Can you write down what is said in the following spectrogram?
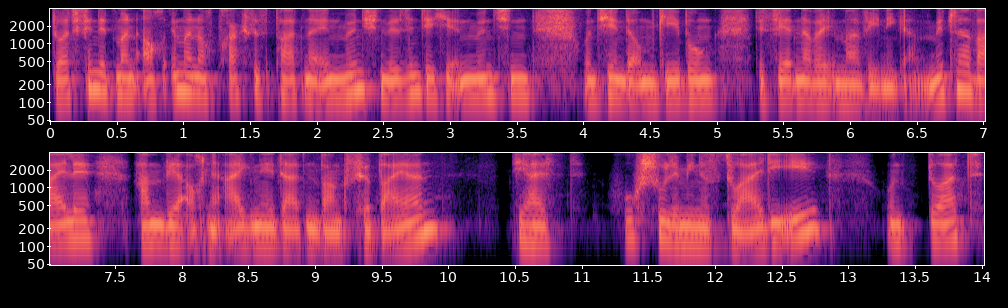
Dort findet man auch immer noch Praxispartner in München. Wir sind ja hier in München und hier in der Umgebung. Das werden aber immer weniger. Mittlerweile haben wir auch eine eigene Datenbank für Bayern. Die heißt hochschule-dual.de und dort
